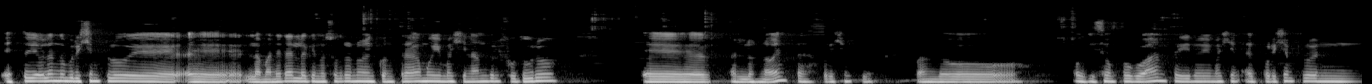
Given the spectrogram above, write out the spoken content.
Estoy hablando, por ejemplo, de eh, la manera en la que nosotros nos encontrábamos imaginando el futuro eh, en los 90, por ejemplo, cuando, o quizá un poco antes, y no imagino, eh, por ejemplo, en,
